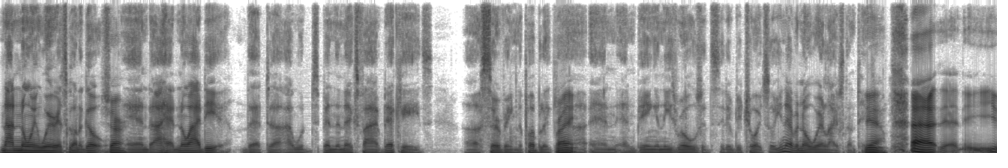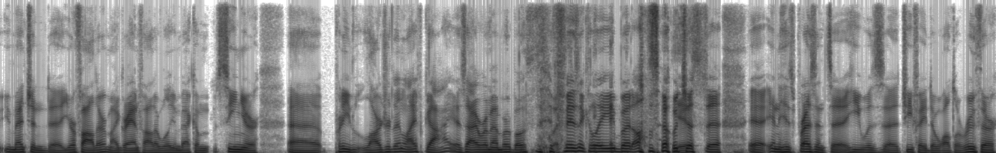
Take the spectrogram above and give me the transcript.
not knowing where it's going to go. Sure. And I had no idea that uh, I would spend the next five decades uh, serving the public Right. uh, and and being in these roles at the city of Detroit. So you never know where life's going to take. you. Yeah. Uh, you, you mentioned uh, your father, my grandfather, William Beckham Sr., uh, pretty larger than life guy, as I remember, both physically, but also Yes. just uh, uh, in his presence. Uh, he was uh, chief aide to Walter Reuther,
